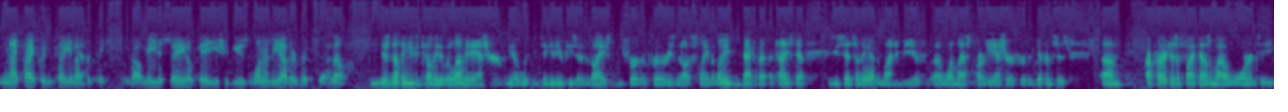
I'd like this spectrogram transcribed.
I mean, I probably couldn't tell you enough yeah. particulars about me to say, okay, you should use one or the other. But uh, well, there's nothing you could tell me that would allow me to answer, you know, to give you a piece of advice for for the reason that I'll explain. But let me back up a, a tiny step because you said something yeah. that reminded me of uh, one last part of the answer for the differences. Um, our product has a 5,000 mile warranty,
